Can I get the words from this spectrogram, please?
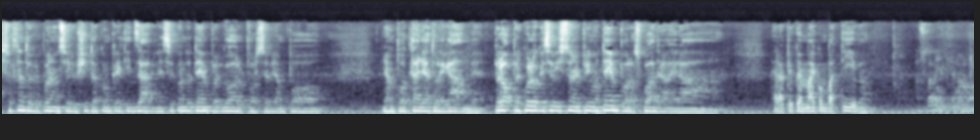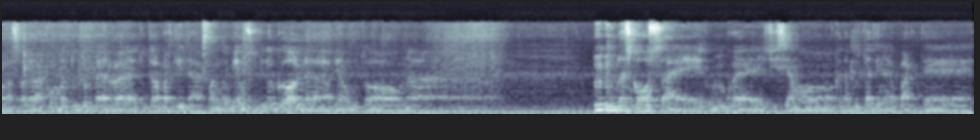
soltanto che poi non si è riuscito a concretizzare. Nel secondo tempo il gol forse vi ha un po', vi ha un po' tagliato le gambe, però per quello che si è visto nel primo tempo la squadra era, era più che mai combattiva. Assolutamente no, no, la squadra ha combattuto per eh, tutta la partita, quando abbiamo subito il gol abbiamo avuto una, una scossa e comunque ci siamo catapultati nella parte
